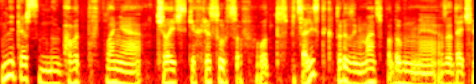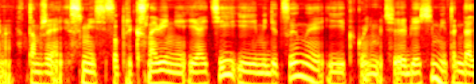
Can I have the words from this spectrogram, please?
Мне кажется, много. А вот в плане человеческих ресурсов, вот специалисты, которые занимаются подобными задачами, там же смесь соприкосновения и IT, и медицины, и какой-нибудь биохимии и так далее.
